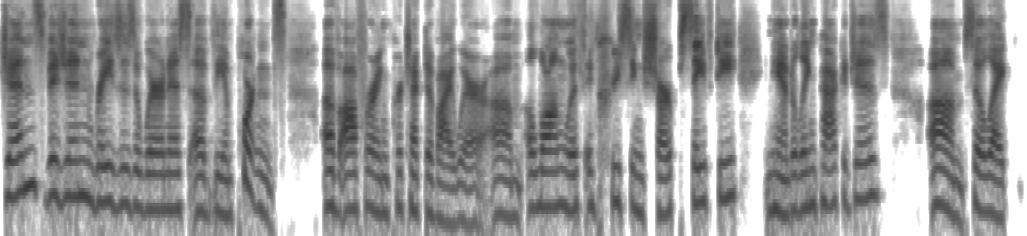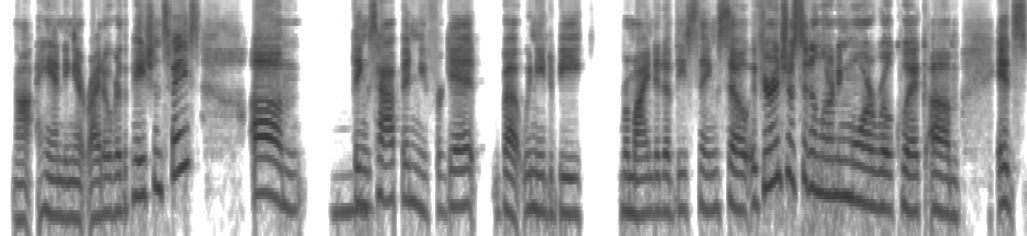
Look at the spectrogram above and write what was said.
Jenn's Vision raises awareness of the importance of offering protective eyewear, um, along with increasing sharp safety in handling packages. Um, so, like not handing it right over the patient's face. Um, things happen, you forget, but we need to be reminded of these things. So if you're interested in learning more, real quick, um, it's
